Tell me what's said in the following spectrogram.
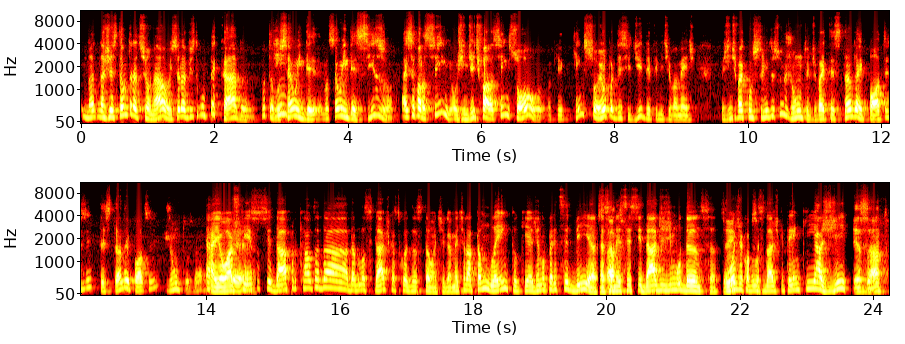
Na, na, gestão tradicional, isso era visto como pecado. Puta, você é, um inde, você é um indeciso? Aí você fala, sim, hoje em dia a gente fala, sim, sou, porque quem sou eu para decidir definitivamente? A gente vai construindo isso junto, a gente vai testando a hipótese, testando a hipótese juntos. Né? É, eu acho é. que isso se dá por causa da, da velocidade que as coisas estão. Antigamente era tão lento que a gente não percebia Exato. essa necessidade de mudança. Sim, Hoje, com a velocidade sim. que tem que agir. Exato, exato,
